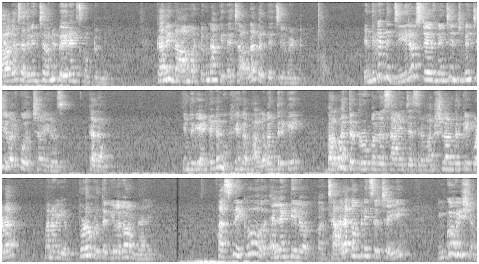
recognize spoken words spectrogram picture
బాగా చదివించామని పేరెంట్స్కి ఉంటుంది. కానీ నా మట్టుకు నాకు ఇదే చాలా పెద్ద అచీవ్మెంట్ ఎందుకంటే జీరో స్టేజ్ నుంచి ఇంచుమించు ఈ వరకు వచ్చాం ఈరోజు కదా. ఇందుకు ఏంటంటే ముఖ్యంగా భగవంతుడికి భగవంతుడి రూపంలో సాయం చేసిన మనుషులందరికీ కూడా మనం ఎప్పుడూ కృతజ్ఞులుగా ఉండాలి. ఫస్ట్ నీకు ఎల్ఎన్టీలో చాలా కంపెనీస్ వచ్చాయి. ఇంకో విషయం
